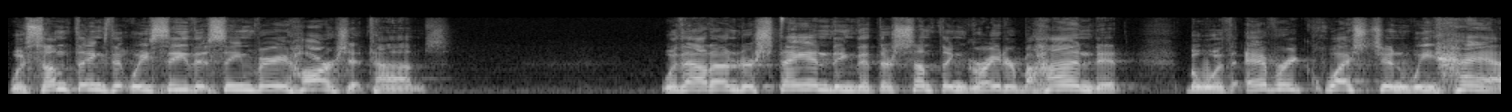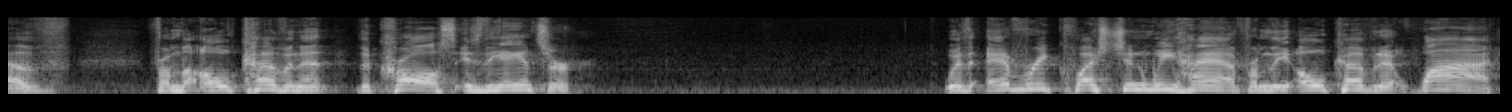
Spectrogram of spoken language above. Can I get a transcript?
with some things that we see that seem very harsh at times, without understanding that there's something greater behind it. But with every question we have from the Old Covenant, the cross is the answer with every question we have from the old covenant. Why?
